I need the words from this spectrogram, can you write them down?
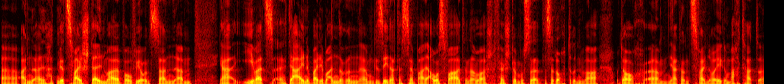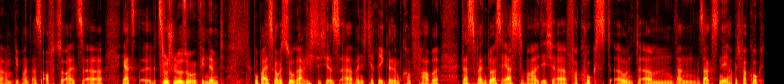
äh, an, äh, hatten wir zwei Stellen mal, wo wir uns dann ähm, ja, jeweils äh, der eine bei dem anderen ähm, gesehen hat, dass der Ball aus war, dann aber feststellen musste, dass er doch drin war und auch ähm, ja dann zwei neue gemacht hat, ähm, wie man das oft so als, äh, ja, äh, Zwischenlösung irgendwie nimmt. Wobei es, glaube ich, sogar richtig ist, äh, wenn ich die Regeln im Kopf habe, dass wenn du das erste Mal dich äh, verguckst und ähm, dann sagst, nee, habe ich verguckt,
